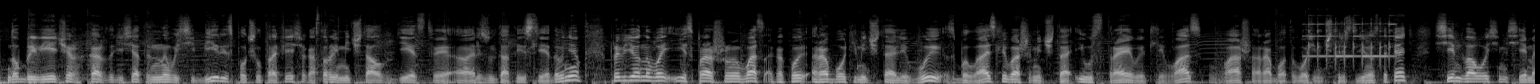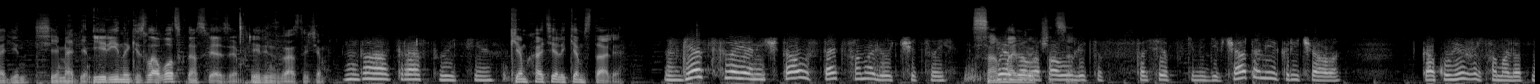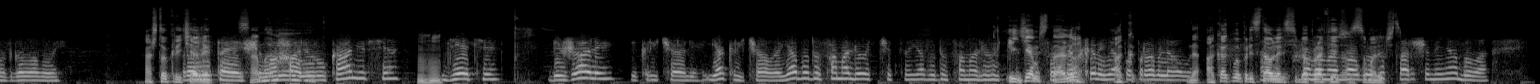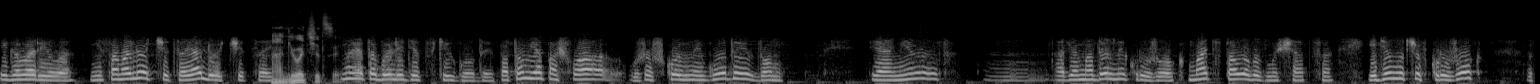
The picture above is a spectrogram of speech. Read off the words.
Добрый вечер. Каждый десятый новосибирец получил профессию, о которой мечтал в детстве. А, Результаты исследования проведенного и спрашиваем вас, о какой работе мечтали вы, сбылась ли ваша мечта и устраивает ли вас ваша работа. 8 495 728 7171. Ирина Кисловодск на связи. Ирина, здравствуйте. Да, здравствуйте. Кем хотели, кем стали? С детства я мечтала стать самолетчицей. Бегала по Самолетчица. улице с соседскими девчатами и кричала, как увижу самолет над головой. А что кричали? Пролетающие. Самолет. Махали руками все, Мгм. дети. Бежали и кричали. Я кричала, я буду самолетчицей, я буду самолетчицей. И кем стали? Соседка меня А поправляла. Да, А как вы представляли Она- себя профессию самолетчицы? старше меня была и говорила, не самолетчицей, а летчицей. А, летчицы. Ну, это были детские годы. Потом я пошла уже в школьные годы в дом пионеров, авиамодельный кружок. Мать стала возмущаться. Иди лучше в кружок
